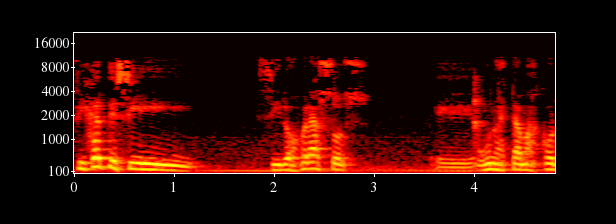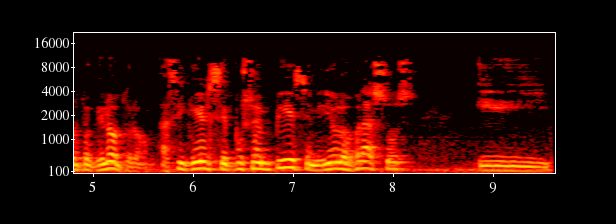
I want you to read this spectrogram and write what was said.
Fíjate si, si los brazos, eh, uno está más corto que el otro. Así que él se puso en pie, se me dio los brazos y,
